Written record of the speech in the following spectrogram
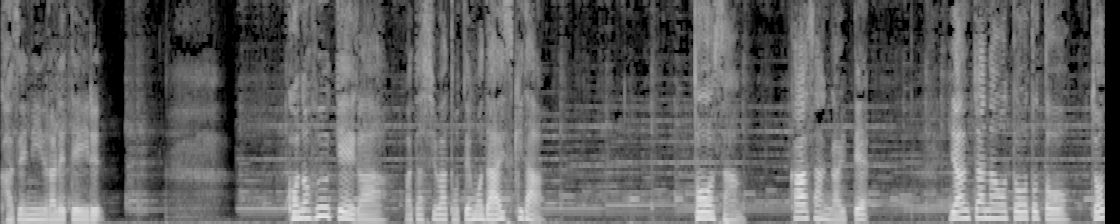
風に揺られている。この風景が私はとても大好きだ。父さん、母さんがいて、やんちゃな弟とちょっ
